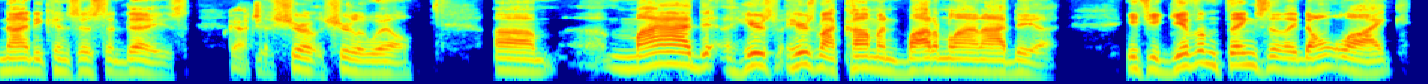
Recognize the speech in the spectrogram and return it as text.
90 consistent days. Gotcha. Surely, surely will. Um, my idea, here's here's my common bottom line idea. If you give them things that they don't like,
